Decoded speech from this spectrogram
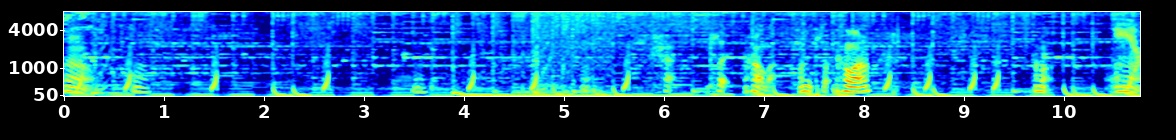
Oh. Oh. Yeah.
